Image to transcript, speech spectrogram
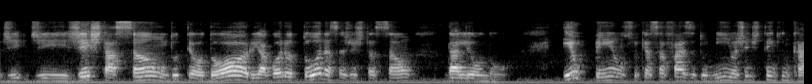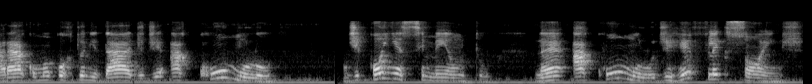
de, de gestação do Teodoro e agora eu estou nessa gestação da Leonor. Eu penso que essa fase do ninho a gente tem que encarar como uma oportunidade de acúmulo de conhecimento, né? acúmulo de reflexões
